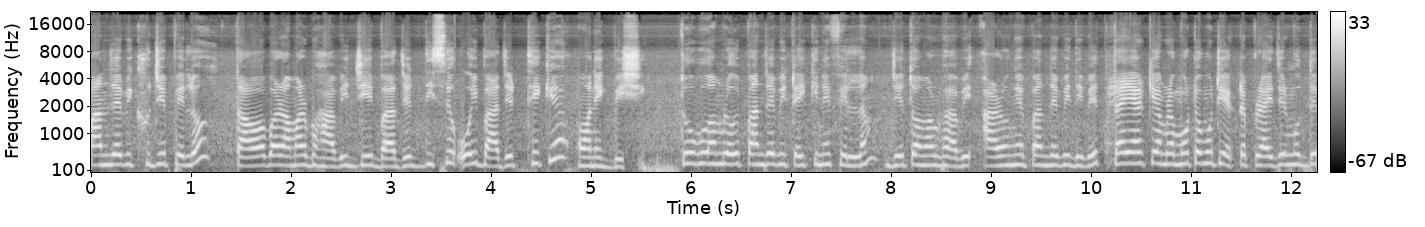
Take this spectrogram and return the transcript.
পাঞ্জাবি খুঁজে পেল। তাও আবার আমার ভাবি যে বাজেট দিছে, ওই বাজেট থেকে অনেক বেশি। তবু আমরা ওই পাঞ্জাবিটাই কিনে ফেললাম, যেহেতু আমার ভাবি আড়ংয়ে পাঞ্জাবি দিবে, তাই আর কি আমরা মোটামুটি একটা প্রাইজের মধ্যে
